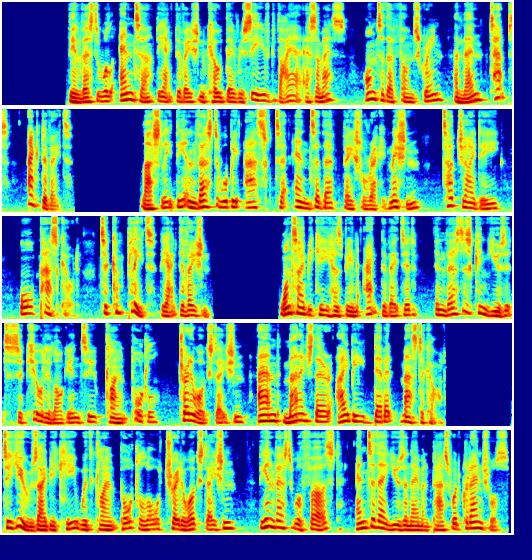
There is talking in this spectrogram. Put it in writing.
The investor will enter the activation code they received via SMS onto their phone screen and then taps Activate. Lastly, the investor will be asked to enter their facial recognition, Touch ID, or passcode to complete the activation. Once IBKey has been activated, investors can use it to securely log into Client Portal, Trader Workstation, and manage their IB Debit MasterCard. To use IBKey with Client Portal or Trader Workstation, the investor will first enter their username and password credentials.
